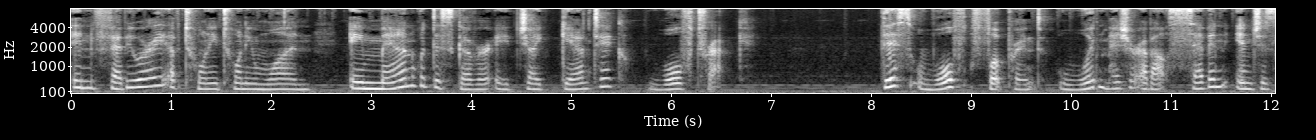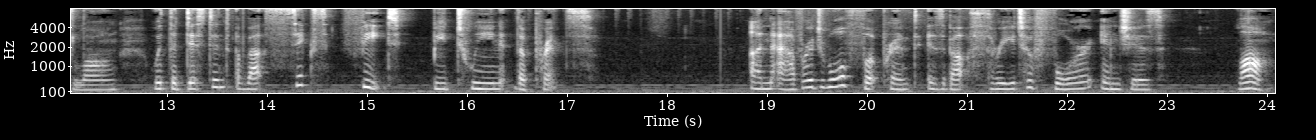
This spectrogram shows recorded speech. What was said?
in February of 2021, a man would discover a gigantic wolf track This wolf footprint would measure about seven inches long with the distance of about six feet between the prints. An average wolf footprint is about three to four inches long,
